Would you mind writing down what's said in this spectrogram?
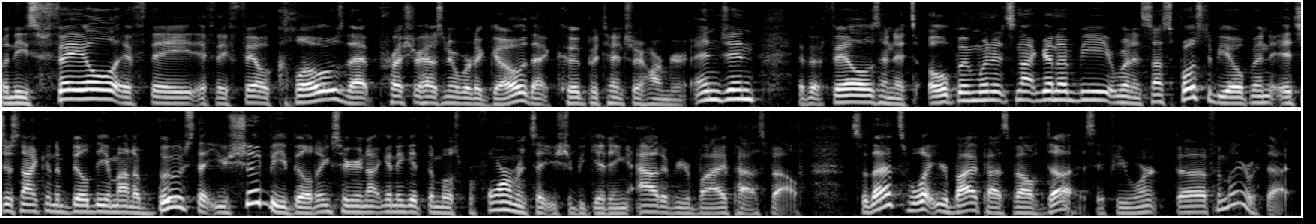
When these fail, if they if they fail closed, that pressure has nowhere to go. That could potentially harm your engine. If it fails and it's open when it's not going to be when it's not supposed to be open, it's just not going to build the amount of boost that you should be building, so you're not going to get the most performance that you should be getting out of your bypass valve. So that's what your bypass valve does. If you weren't uh, familiar with that.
